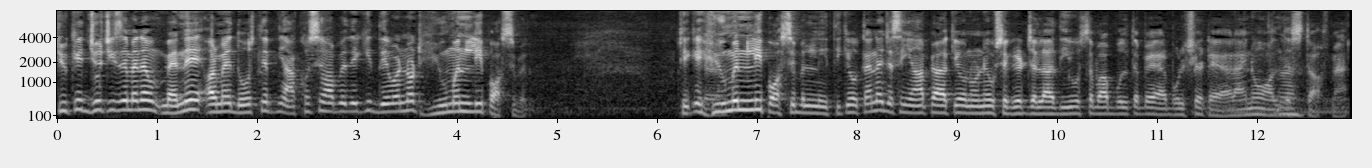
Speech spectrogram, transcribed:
क्योंकि जो चीज़ें मैंने मैंने और मेरे दोस्त ने अपनी आँखों से वहाँ पे देखी they were not humanly possible ठीक है ह्यूमनली पॉसिबल नहीं थी कि होता है ना जैसे यहाँ पे आके उन्होंने वो सिगरेट जला दी वो सब आप बोलते पे यार बुलशिट है यार I know all this stuff man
